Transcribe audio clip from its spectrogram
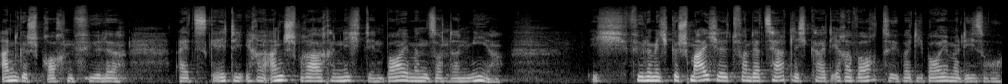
angesprochen fühle, als gelte Ihre Ansprache nicht den Bäumen, sondern mir. Ich fühle mich geschmeichelt von der Zärtlichkeit Ihrer Worte über die Bäume, die so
